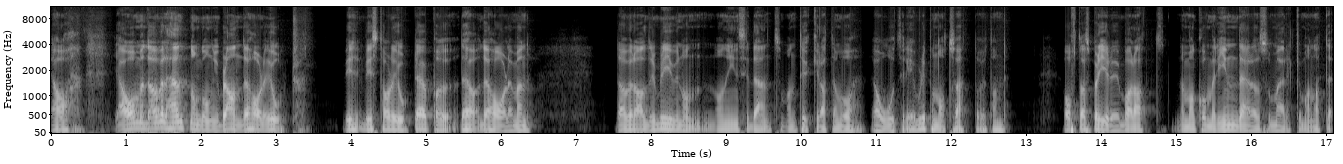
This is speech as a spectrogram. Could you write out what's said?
Ja, ja, men det har väl hänt någon gång ibland. Det har det gjort. Vi- Visst har det gjort det. På, det, det har det, men det har väl aldrig blivit någon, någon incident som man tycker att den var ja, otrevlig på något sätt. Då, utan oftast blir det ju bara att när man kommer in där och så märker man att det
